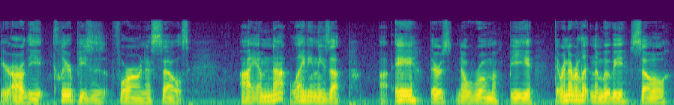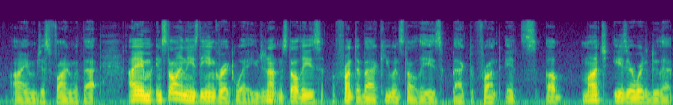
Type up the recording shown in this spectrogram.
Here are the clear pieces for our nacelles. I am not lighting these up. Uh, A, there's no room. B, they were never lit in the movie, so I am just fine with that. I am installing these the incorrect way. You do not install these front to back, you install these back to front. It's a much easier way to do that.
